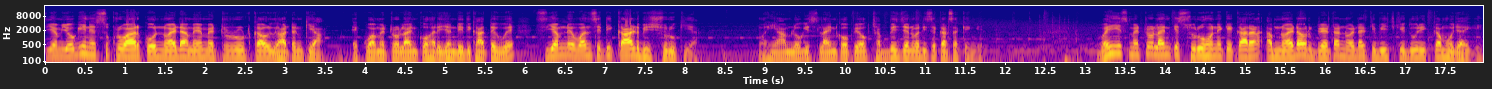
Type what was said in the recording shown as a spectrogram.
सीएम योगी ने शुक्रवार को नोएडा में मेट्रो रूट का उद्घाटन किया। एक्वा मेट्रो लाइन को हरी झंडी दिखाते हुए सीएम ने वन सिटी कार्ड भी शुरू किया। वहीं आम लोग इस लाइन का उपयोग 26 जनवरी से कर सकेंगे। वहीं इस मेट्रो लाइन के शुरू होने के कारण अब नोएडा और ग्रेटर नोएडा के बीच की दूरी कम हो जाएगी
